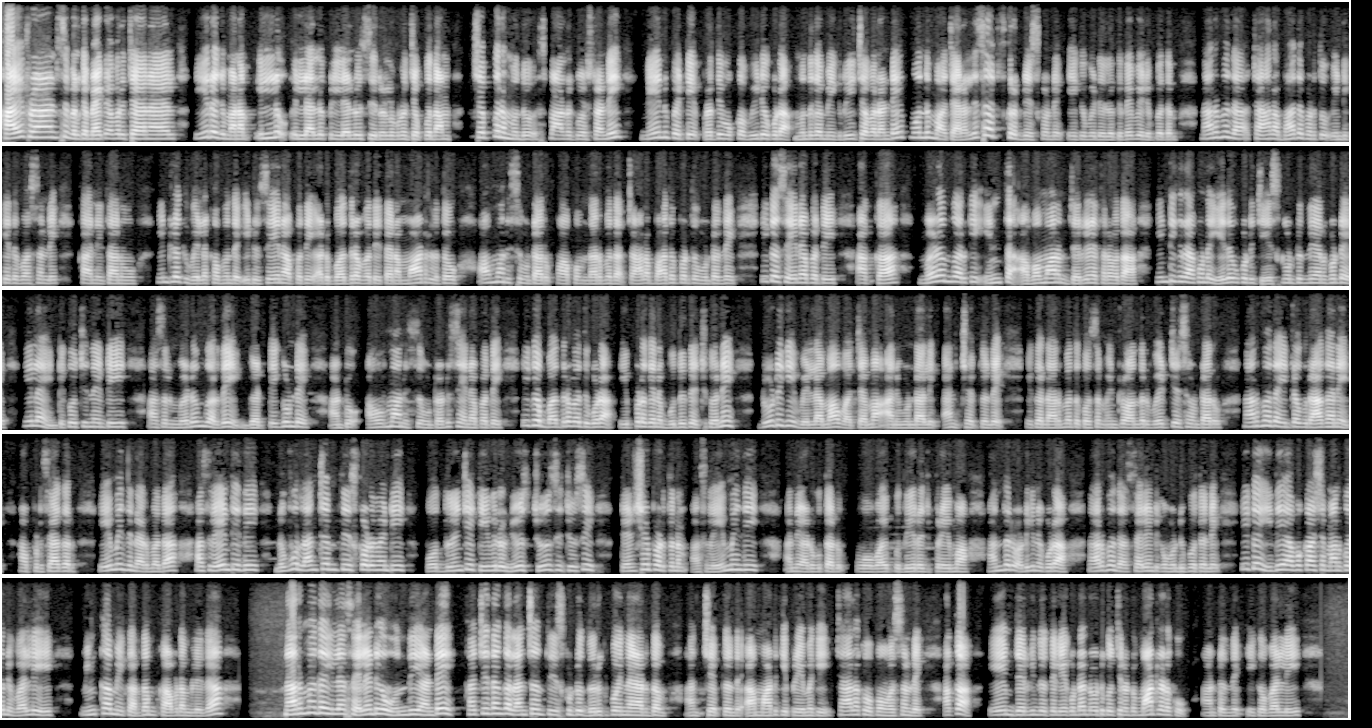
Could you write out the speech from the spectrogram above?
Hi friends welcome back to our channel ఈ రోజు మనం ఇల్లు ఇల్లాలు పిల్లలు సీరియల్ గురించి చెప్పుకుందాం. చెప్పుకునే ముందు స్మాల్ రిక్వెస్ట్ అండి. నేను పెట్టే ప్రతి ఒక్క వీడియో కూడా ముందుగా మీకు రీచ్ అవ్వాలంటే ముందు మా ఛానల్ని సబ్స్క్రైబ్ చేసుకోండి. ఇక వీడియోలోకి అయితే వెళ్ళిపోదాం. నర్మద చాలా బాధపడుతూ ఇంటికైతే వస్తుంది. కానీ తాను ఇంట్లోకి వెళ్ళకముందే ఇటు సేనాపతి అటు భద్రవతి తన మాటలతో అవమానిస్తూ ఉంటారు. పాపం నర్మద చాలా బాధపడుతూ ఉంటుంది. ఇక సేనాపతి అక్క మేడం గారికి ఇంత అవమానం జరిగిన తర్వాత ఇంటికి రాకుండా ఏదో ఒకటి చేసుకుంటుంది అనుకుంటే ఇలా ఇంటికి వచ్చిందేంటి? అసలు మేడం గారిది గట్టిగుండి ఉండే అంటూ అవమానిస్తూ ఉంటాడు సేనాపతి. ఇక భద్రవతి కూడా ఇప్పటికైనా బుద్ధి తెచ్చుకొని డ్యూటీకి వెళ్ళామా వచ్చామా అని ఉండాలి అని చెప్తుంది. ఇక నర్మద కోసం ఇంట్లో అందరూ వెయిట్ చేసి ఉంటారు. నర్మద ఇంట్లోకి రాగానే అప్పుడు సాగర్ ఏమైంది నర్మద? అసలు ఏంటిది నువ్వు లంచం తీసుకోవడం ఏంటి? పొద్దు నుంచి టీవీలో న్యూస్ చూసి చూసి టెన్షన్ పడుతున్నాం. అసలు ఏమైంది అని అడుగుతాడు ఓవైపు ధీరజ్ ప్రేమ. అందరూ అడిగిన కూడా నర్మద సైలెంట్గా ఉండిపోతుంది. ఇక ఇదే అవకాశం అనుకుని మళ్ళీ ఇంకా మీకు అర్థం కావడం లేదా? నర్మద ఇలా సైలెంట్గా ఉంది అంటే ఖచ్చితంగా లంచం తీసుకుంటూ దొరికిపోయిందని అర్థం అని చెప్తుంది. ఆ మాటకి ప్రేమకి చాలా కోపం వస్తుంది. అక్క ఏం జరిగిందో తెలియకుండా నోటుకొచ్చినట్టు మాట్లాడకు అంటుంది. ఇక వల్లి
